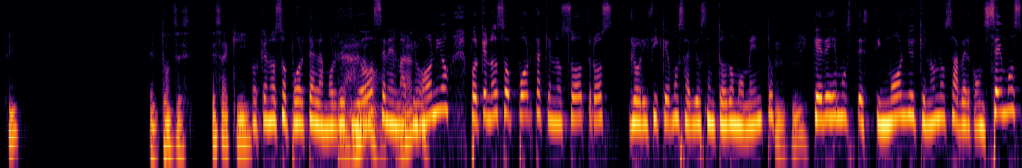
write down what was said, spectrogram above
¿Sí? Entonces, es aquí. Porque no soporta el amor de Dios en el claro. matrimonio, porque no soporta que nosotros glorifiquemos a Dios en todo momento, que demos testimonio y que no nos avergoncemos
